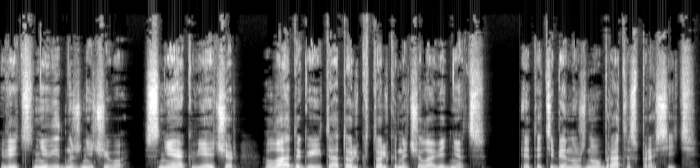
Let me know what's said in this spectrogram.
Ведь не видно же ничего. Снег, вечер, Ладога и та только-только начала виднеться. Это тебе нужно у брата спросить.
